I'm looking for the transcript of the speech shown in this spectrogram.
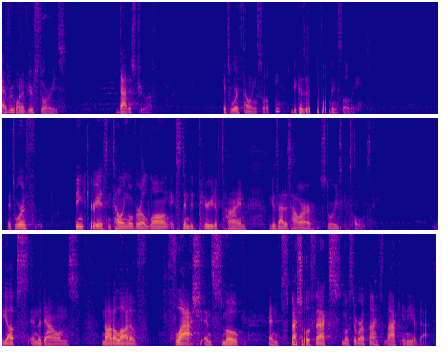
every one of your stories that is true of. It's worth telling slowly because it's unfolding slowly. It's worth being curious and telling over a long, extended period of time because that is how our stories get told. The ups and the downs, not a lot of flash and smoke and special effects. Most of our lives lack any of that.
